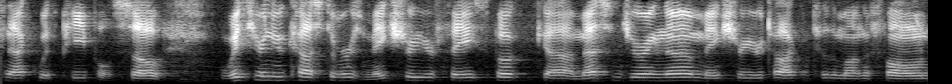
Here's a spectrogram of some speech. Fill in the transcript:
connect with people. So, with your new customers, make sure you're Facebook uh, messengering them, make sure you're talking to them on the phone.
